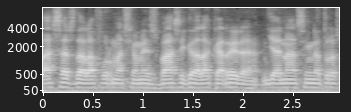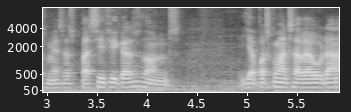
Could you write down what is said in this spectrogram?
passes de la formació més bàsica de la carrera, ja en assignatures més específiques, doncs ja pots començar a veure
